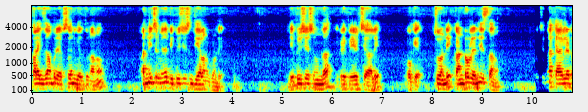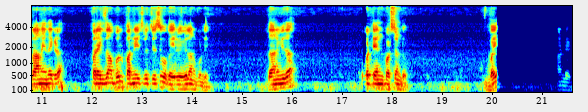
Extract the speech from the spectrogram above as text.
ఫర్ ఎగ్జాంపుల్ ఎఫ్ సెవెన్కి వెళ్తున్నాను. ఫర్నిచర్ మీద డిప్రిసియేషన్ తీయాలనుకోండి. డిప్రిసియేషన్ ఉందా? ఇక్కడ క్రియేట్ చేయాలి. ఓకే చూడండి కంట్రోల్ ఎన్ని ఇస్తాను? వచ్చిందా? క్యాలిక్యులేటర్ ఆన్ అయిందా ఇక్కడ? ఫర్ ఎగ్జాంపుల్ ఫర్నిచర్ వచ్చేసి ఒక ఇరవై వేలు అనుకోండి. దాని మీద ఒక టెన్ పర్సెంట్ బై హండ్రెడ్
